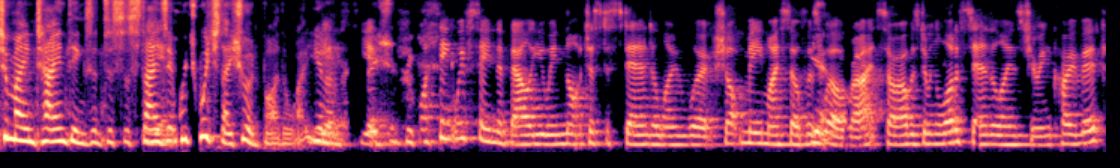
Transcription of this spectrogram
to maintain things and to sustain yes. it, which which they should, by the way. You yes, know, yes. Be- I think we've seen the value in not just a standalone workshop. Me myself as yeah. well, right? So I was doing a lot of standalones during COVID,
